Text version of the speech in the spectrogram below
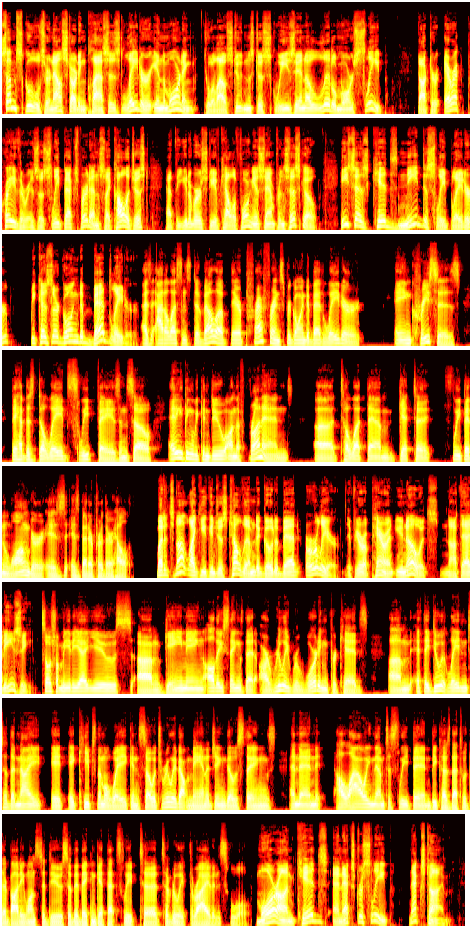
Some schools are now starting classes later in the morning to allow students to squeeze in a little more sleep. Dr. Aric Prather is a sleep expert and psychologist at the University of California, San Francisco. He says kids need to sleep later because they're going to bed later. As adolescents develop, their preference for going to bed later increases. They have this delayed sleep phase. And so anything we can do on the front end uh, to let them get to sleep in longer is is better for their health. But it's not like you can just tell them to go to bed earlier. If you're a parent, you know it's not that easy. Social media use, um, gaming, all these things that are really rewarding for kids. Um, if they do it late into the night, it, it keeps them awake. And so it's really about managing those things and then allowing them to sleep in because that's what their body wants to do so that they can get that sleep to, to really thrive in school. More on kids and extra sleep next time.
